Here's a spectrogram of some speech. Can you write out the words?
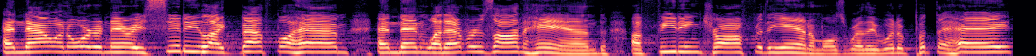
and now an ordinary city like Bethlehem, and then whatever's on hand a feeding trough for the animals where they would have put the hay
